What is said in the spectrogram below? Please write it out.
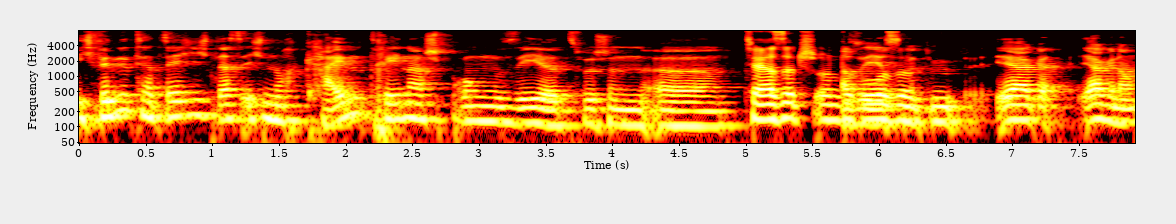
Ich finde tatsächlich, dass ich noch keinen Trainersprung sehe zwischen äh, Terzic und also Rose. Mit, ja, ja, genau.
